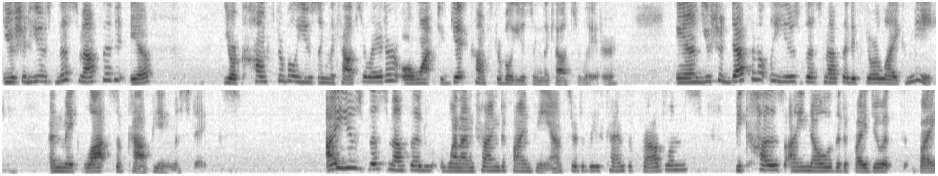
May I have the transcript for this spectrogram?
you should use this method if you're comfortable using the calculator or want to get comfortable using the calculator. And you should definitely use this method if you're like me and make lots of copying mistakes. I use this method when I'm trying to find the answer to these kinds of problems because I know that if I do it by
